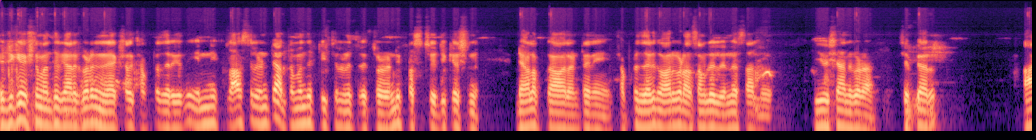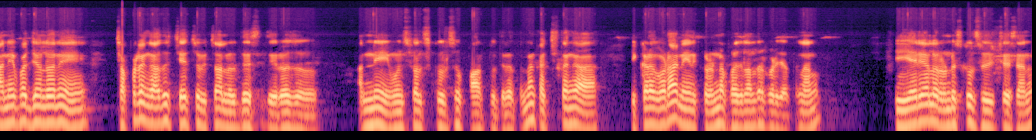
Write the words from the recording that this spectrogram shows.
ఎడ్యుకేషన్ మంత్రి గారికి కూడా నేను యాక్చువల్గా చెప్పడం జరిగింది. ఎన్ని క్లాసులు ఉంటే అంతమంది టీచర్లు చూడండి. ఫస్ట్ ఎడ్యుకేషన్ డెవలప్ కావాలంటే అని చెప్పడం జరిగింది. వారు కూడా అసెంబ్లీలో ఎన్నోసార్లు ఈ విషయాన్ని కూడా చెప్పారు. ఆ నేపథ్యంలోనే చెప్పడం కాదు చేతి చూపించాలని ఉద్దేశించి ఈరోజు అన్ని మున్సిపల్ స్కూల్స్ పార్కులు తిరుగుతున్నాం. ఖచ్చితంగా ఇక్కడ కూడా నేను ఇక్కడ ఉన్న ప్రజలందరూ కూడా చెప్తున్నాను. ఈ ఏరియాలో రెండు స్కూల్స్ విజిట్ చేశాను.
